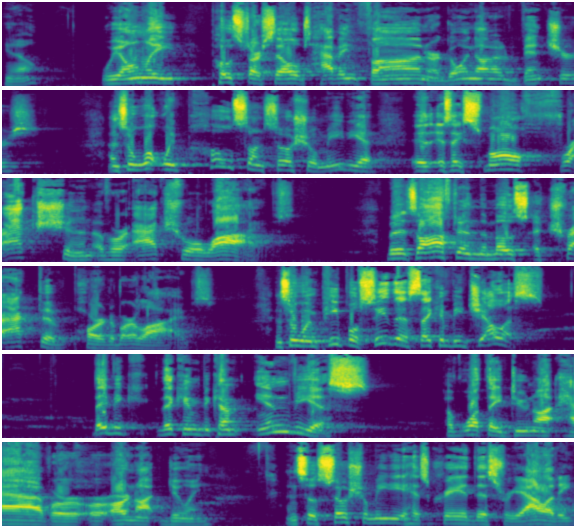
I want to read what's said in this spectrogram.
You know, we only post ourselves having fun or going on adventures. And so, what we post on social media is, is, a small fraction of our actual lives, but it's often the most attractive part of our lives. And so, when people see this, they can be jealous. They, be, they can become envious of what they do not have or, or are not doing. And so, social media has created this reality.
